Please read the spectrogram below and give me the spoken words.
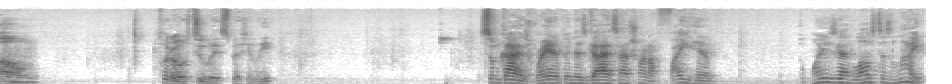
Um for those two especially. Some guys ran up in this guy's house trying to fight him. One of these guys lost his life.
